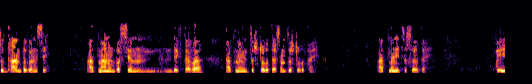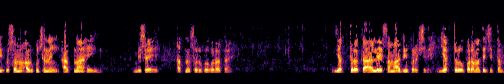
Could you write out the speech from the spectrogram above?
शुद्धांत कर्ण से आत्मान पश्यन, देखता हुआ आत्मा में तुष्ट होता है, संतुष्ट होता है। आत्मा तुष्ट होता है। वही उस समय और कुछ नहीं, आत्मा ही विषय है आत्म स्वरूप हो रहता है। यत्र काले समाधि उपलक्षित यत्र उपरमते चित्तम।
